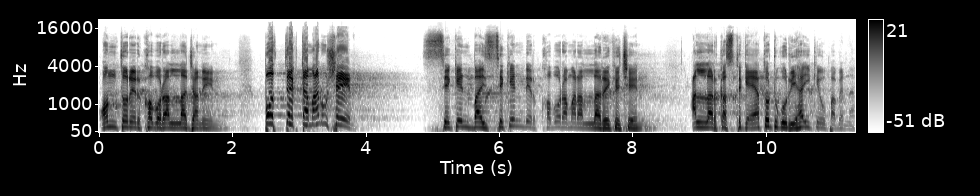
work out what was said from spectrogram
অন্তরের খবর আল্লাহ জানেন। প্রত্যেকটা মানুষের সেকেন্ড বাই সেকেন্ডের খবর আমার আল্লাহ রেখেছেন। আল্লাহর কাছ থেকে এতটুকু রিহাই কেউ পাবে না।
